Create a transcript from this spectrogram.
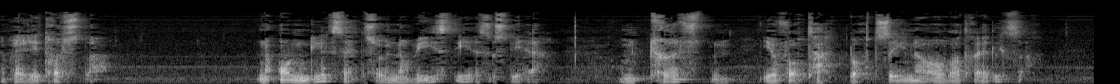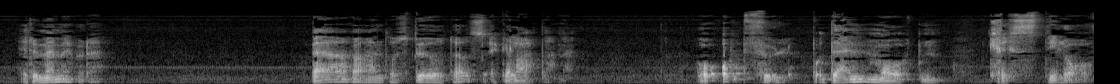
da ble de trøsta. Men åndelig sett så underviste Jesus de her om trøsten i å få tatt bort sine overtredelser. Er du med meg på det? Bær hverandres byrder, sier galaterne, og oppfyll på den måten Kristi lov.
